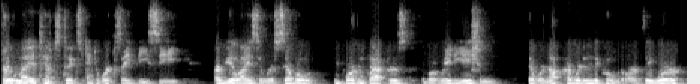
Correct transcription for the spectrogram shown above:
During my attempts to explain to WorkSafe BC, I realized there were several important factors about radiation that were not covered in the code, or if they were,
